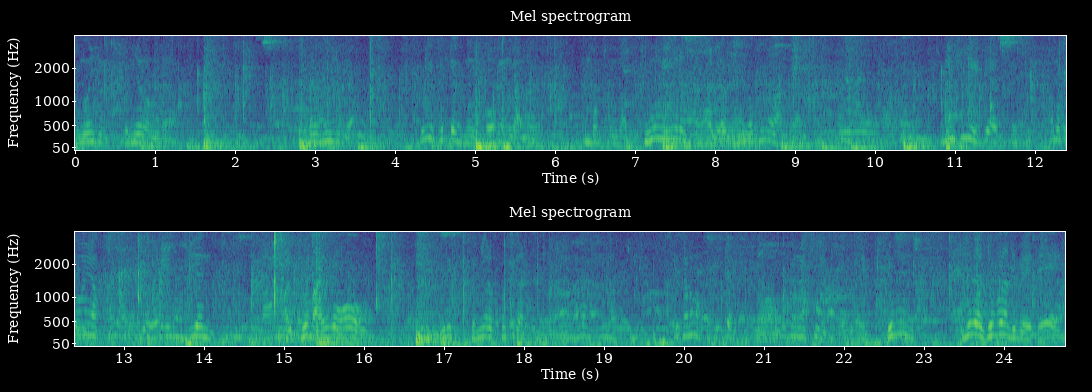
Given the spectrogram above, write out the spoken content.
김원식 금년 오는 사람. 그 사람 형식이야? 우리 그때 뭐 보ben가 뭐뭐 김원식은 다 살려. 같은 건안 돼. 김웅식이 이제 저 저번에 오래 위원 아니 그거 말고 우리 금년에 코치 가르치는 사람. 최선호. 최선호 씨. 그분 내가 그분한테 배워야 돼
